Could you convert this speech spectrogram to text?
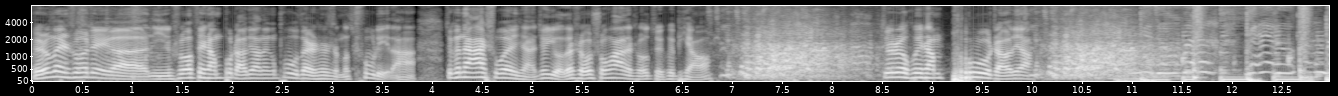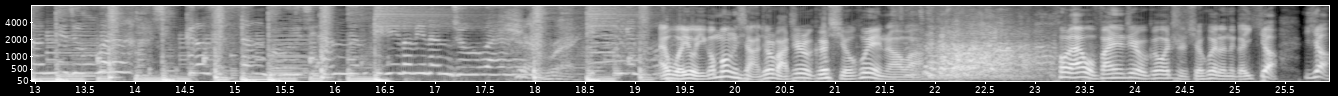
有人问说，这个你说非常不着调那个“不”字是怎么处理的哈？就跟大家说一下，就有的时候说话的时候嘴会瓢，就是非常不着调。哎，我有一个梦想，就是把这首歌学会，你知道吧？后来我发现这首歌我只学会了那个要要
